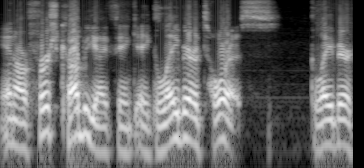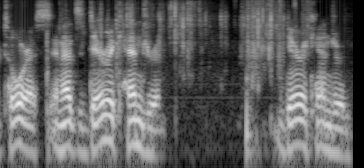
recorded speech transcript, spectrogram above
And our first Cubby, I think, a Gleyber Torres. Gleyber Torres, and that's Derek Hendren. Derek Hendren.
